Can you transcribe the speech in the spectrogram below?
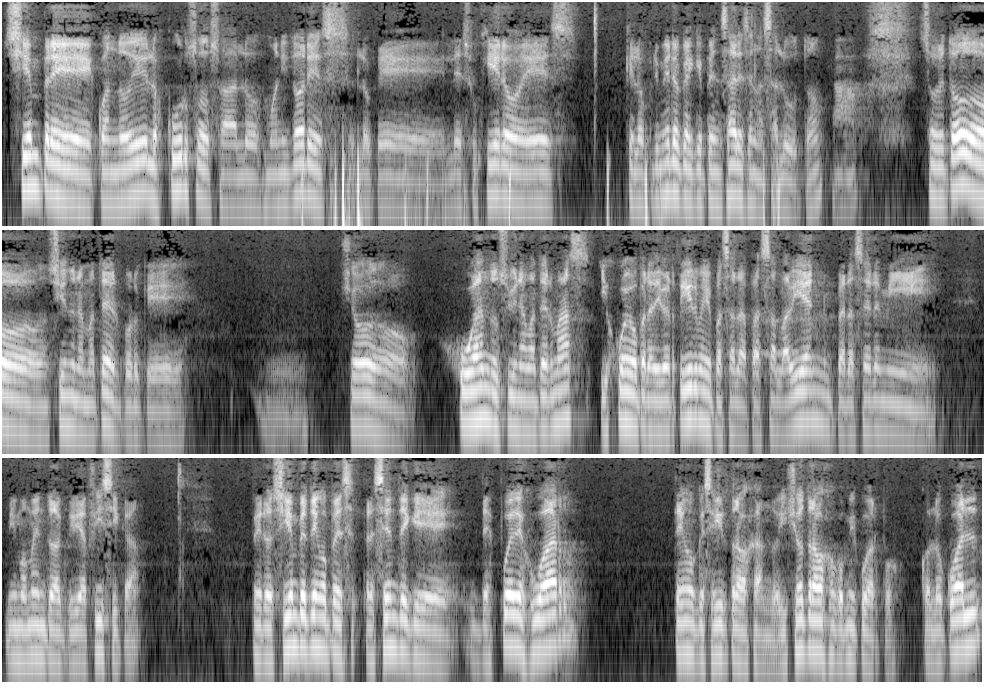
siempre cuando doy los cursos a los monitores lo que les sugiero es que lo primero que hay que pensar es en la salud, ¿no? Ajá. Sobre todo siendo un amateur, porque mm, yo jugando soy un amateur más y juego para divertirme y pasarla, pasarla bien, para hacer mi, mi momento de actividad física. Pero siempre tengo pres- presente que después de jugar tengo que seguir trabajando y yo trabajo con mi cuerpo, con lo cual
